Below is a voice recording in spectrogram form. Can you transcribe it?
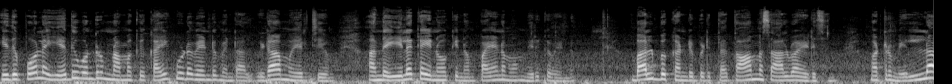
இதுபோல எது ஒன்றும் நமக்கு கைகூட வேண்டும் என்றால் விடாமுயற்சியும் அந்த இலக்கை நோக்கி நம் பயணமும் இருக்க வேண்டும். பல்பு கண்டுபிடித்த தாமஸ் ஆல்வா எடிசன் மற்றும் எல்லா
